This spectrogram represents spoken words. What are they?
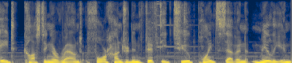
8 costing around $452.7 million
